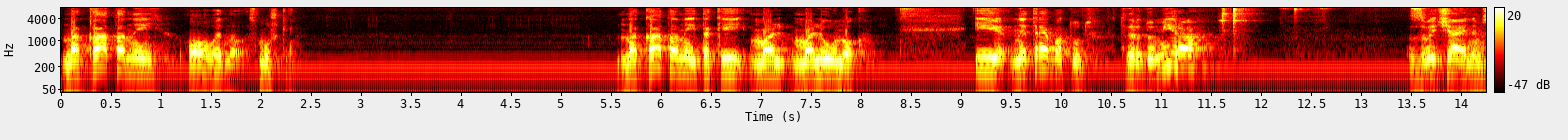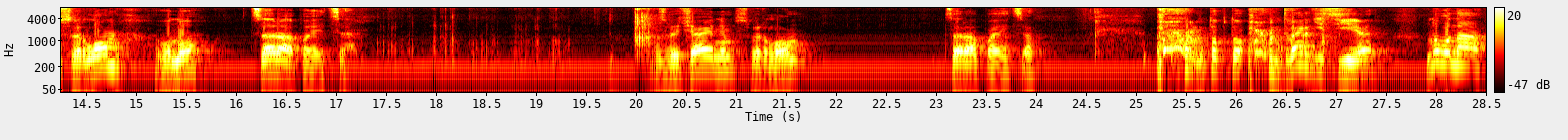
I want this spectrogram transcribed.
накатаний, о, видно, смужки. Накатаний такий малюнок. І не треба тут твердоміра. Звичайним сверлом воно царапається. Звичайним сверлом царапається. Тобто твердість є, але вона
